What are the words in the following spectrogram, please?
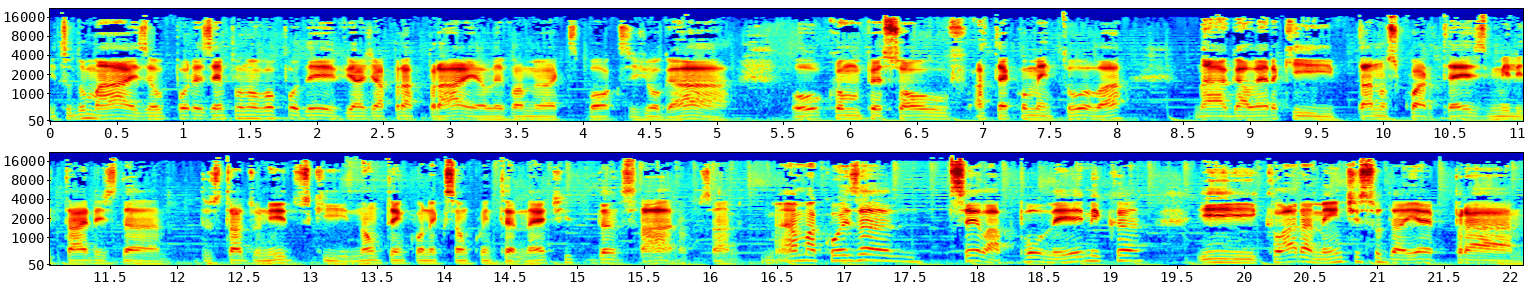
e tudo mais. Eu, por exemplo, não vou poder viajar pra praia, levar meu Xbox e jogar. Ou como o pessoal até comentou lá, na galera que tá nos quartéis militares da, dos Estados Unidos que não tem conexão com a internet dançaram, sabe? É uma coisa, sei lá, polêmica e claramente isso daí é pra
